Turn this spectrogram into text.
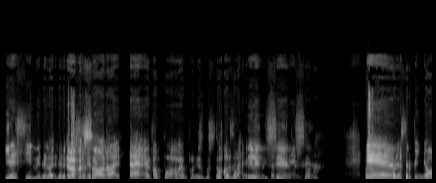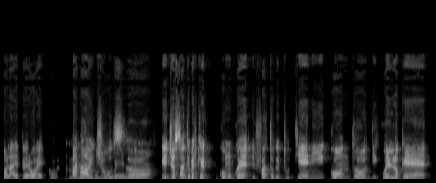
i residui della, delle persone persona. prima. È, è, un è, un po', disgustoso. Eh, sì, sì, sì. Poi, e... vabbè, non voglio essere pignola, eh, però ecco. Ma no, è giusto. È giusto anche perché comunque il fatto che tu tieni conto di quello che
